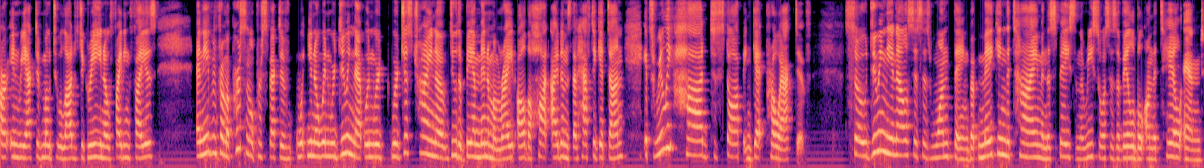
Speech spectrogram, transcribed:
are in reactive mode to a large degree. You know, fighting fires and even from a personal perspective you know when we're doing that when we're we're just trying to do the bare minimum right? All the hot items that have to get done it's really hard to stop and get proactive. So doing the analysis is one thing but making the time and the space and the resources available on the tail end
